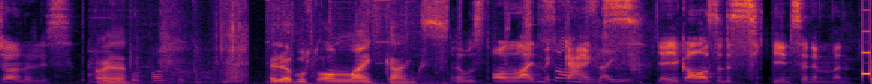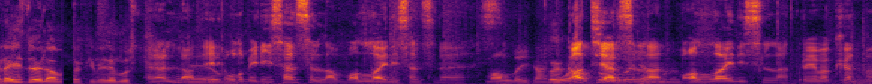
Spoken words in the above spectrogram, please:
Güzel analiz. Aynen. Eleboost Online kanks. Eleboost online mi Son kanks? Yayık ağzını sikeyim senin ben. Reis de öyle amına koyayım Eleboost. Helal lan. E, oğlum en iyi sensin lan. Vallahi en iyi sensin ha. Vallahi kanka. Gat orada Gat yersin lan. Vallahi en iyisin lan. Buraya bakıyorsun mu?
